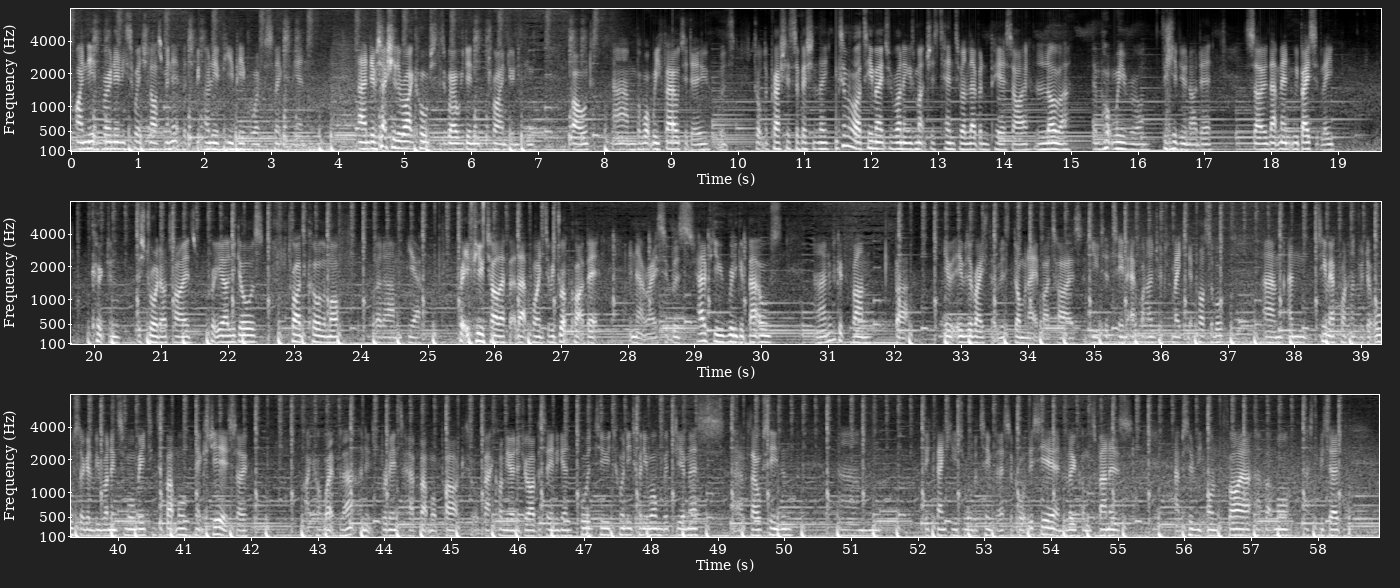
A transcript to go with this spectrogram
I ne very nearly switched last minute, but only a few people went for slicks in the end. And it was actually the right call just as well, we didn't try and do anything bold. Um, but what we failed to do was drop the pressure sufficiently. Some of our teammates were running as much as 10 to 11 psi lower than what we were on, to give you an idea. So that meant we basically cooked and destroyed our tyres pretty early doors. Tried to cool them off, but um, yeah, pretty futile effort at that point. So we dropped quite a bit in that race. It was had a few really good battles, and it was good fun. But it, it was a race that was dominated by tyres. Due to Team F100 for making it possible, um, and Team F100 are also going to be running some more meetings at Buckmore next year. So I can't wait for that, and it's brilliant to have Buckmore Park sort of back on the owner driver scene again. Forward to 2021 with GMS uh, for the whole season. Um, big thank you to all the team for their support this year, and Luke on the spanners, absolutely on fire at Buckmore, has to be said.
